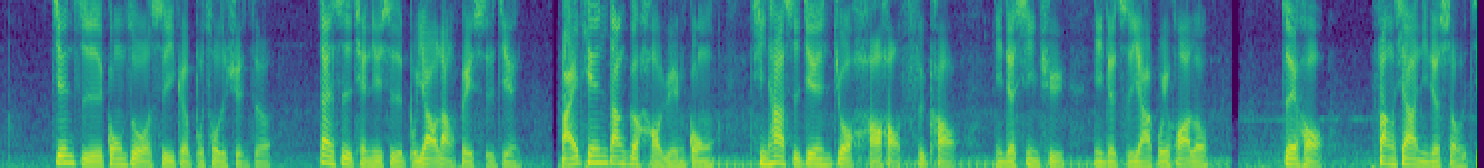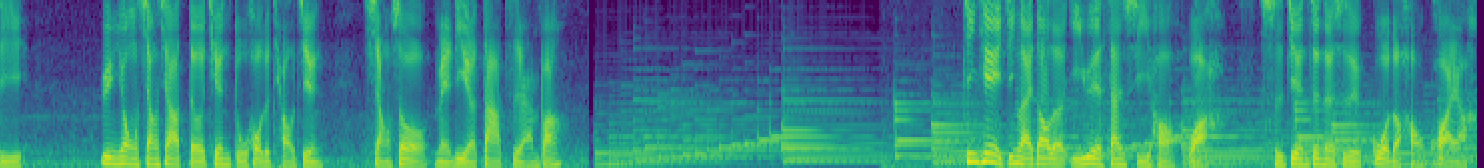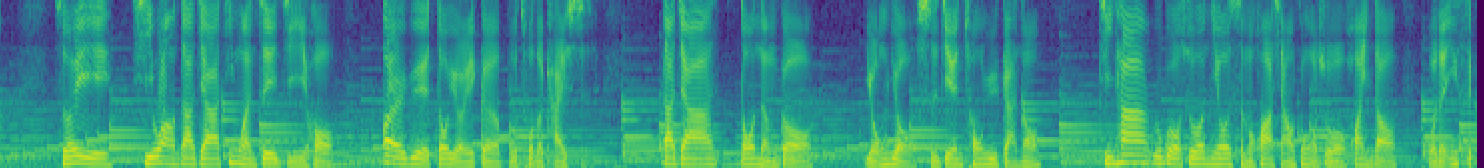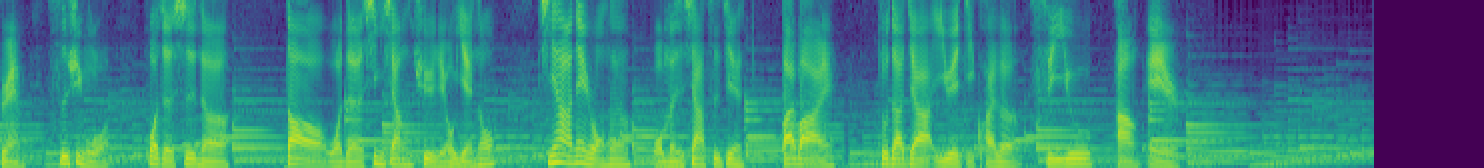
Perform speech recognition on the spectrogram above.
兼职工作是一个不错的选择，但是前提是不要浪费时间。白天当个好员工，其他时间就好好思考你的兴趣、你的职涯规划喽。最后，放下你的手机，运用乡下得天独厚的条件，享受美丽的大自然吧。今天已经来到了一月三十一号，哇，时间真的是过得好快啊！所以希望大家听完这一集以后，二月都有一个不错的开始。大家都能够拥有时间充裕感哦。其他如果说你有什么话想要跟我说，欢迎到我的 Instagram 私讯我，或者是呢到我的信箱去留言哦。其他的内容呢，我们下次见，拜拜！祝大家一月底快乐，See you on air。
